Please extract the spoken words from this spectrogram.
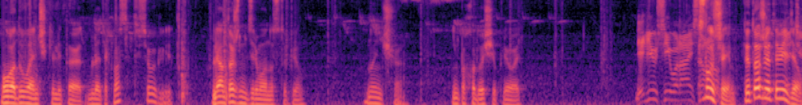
О, одуванчики летают. Блять, а классно это все выглядит. Бля, он тоже на дерьмо наступил. Ну ничего. Им, походу, вообще плевать. Слушай, ты тоже это видел?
